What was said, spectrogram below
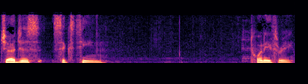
Judges 16, 23.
